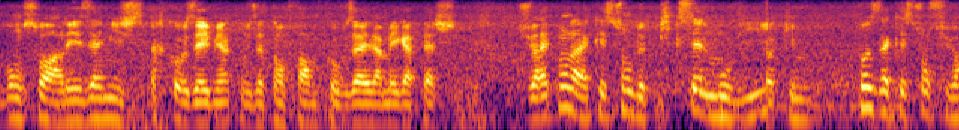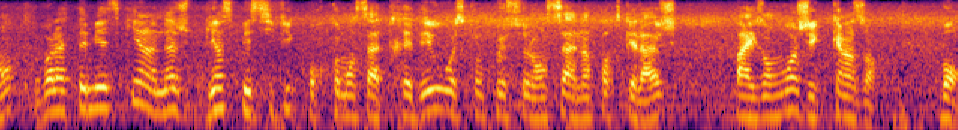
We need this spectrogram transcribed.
bonsoir les amis, j'espère que vous allez bien, que vous êtes en forme, que vous avez la méga pêche. Je vais répondre à la question de Pixel Movie euh, qui me pose la question suivante. Voilà Tammy, est-ce qu'il y a un âge bien spécifique pour commencer à trader ou est-ce qu'on peut se lancer à n'importe quel âge? Par exemple, moi j'ai 15 ans. Bon.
